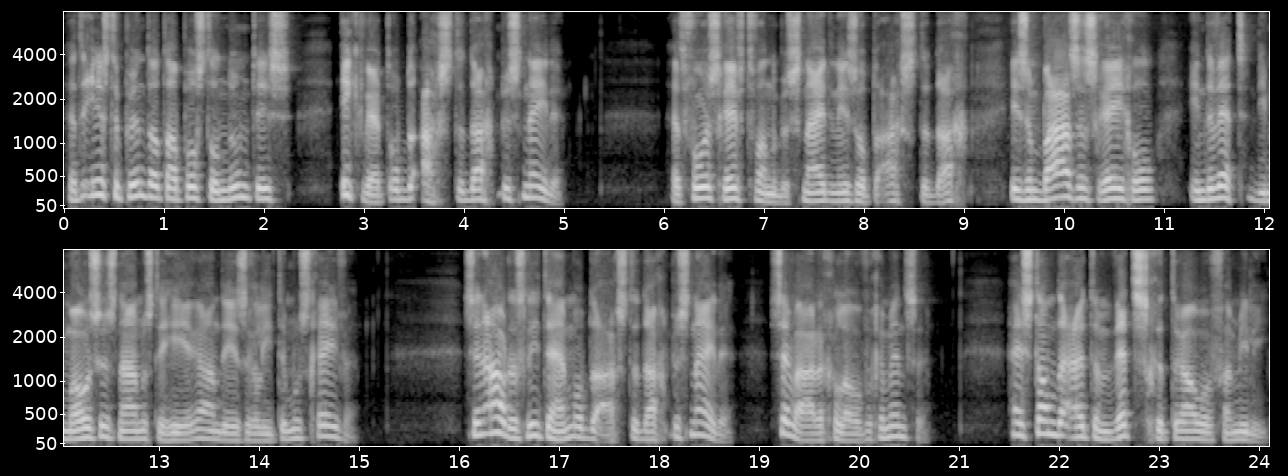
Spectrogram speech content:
Het eerste punt dat de apostel noemt is: Ik werd op de achtste dag besneden. Het voorschrift van de besnijdenis op de achtste dag is een basisregel in de wet die Mozes namens de Heer aan de Israëlieten moest geven. Zijn ouders lieten hem op de achtste dag besnijden. Zij waren gelovige mensen. Hij stamde uit een wetsgetrouwe familie.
